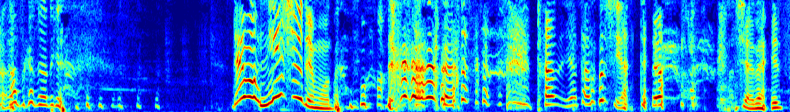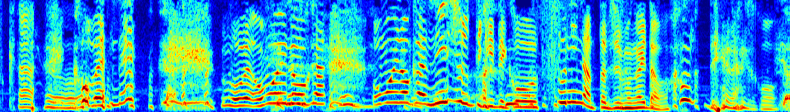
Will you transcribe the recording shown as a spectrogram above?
恥ずかしなってきた。でも20でも た、いや、楽しいやってる じゃないですか。ごめんね。ごめん、思いのほか、思いのほか20って聞いて、こう、素になった自分がいたわ。ふんって、なんかこう。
